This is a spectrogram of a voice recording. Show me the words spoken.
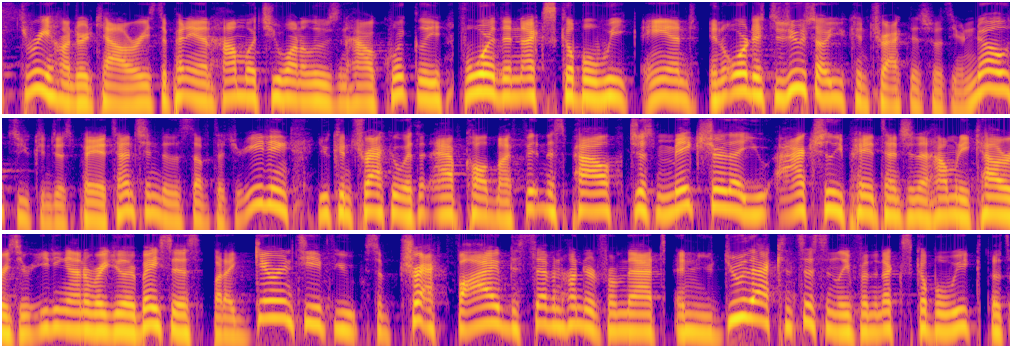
2,300 calories, depending on how much you want to lose and how quickly for the next couple weeks. And in order to do so, you can track this with your notes. You can just pay attention to the stuff that you're eating. You can track it with an app called MyFitnessPal. Just make sure that you actually pay attention to how many calories you're eating on a regular basis. But I guarantee if you subtract five to 700 from that and you do that consistently for the next couple weeks, that's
